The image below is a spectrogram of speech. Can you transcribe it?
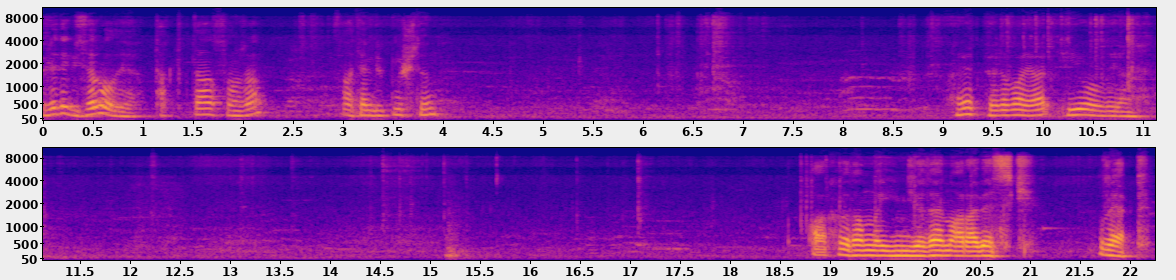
öyle de güzel oluyor. Taktıktan sonra zaten bükmüştüm. Evet böyle bayağı iyi oldu yani. Arkadan da inceden arabesk rap.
